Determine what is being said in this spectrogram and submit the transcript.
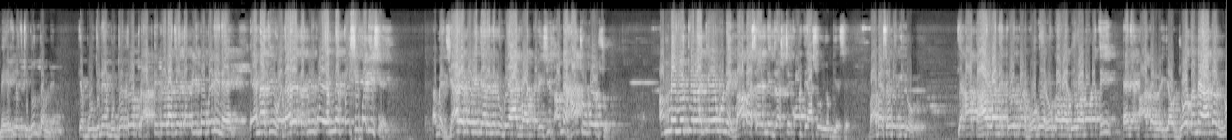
મેં એટલે જ કીધું ને તમને કે બુદ્ધને બુદ્ધત્વ પ્રાપ્તિ પહેલા જે તકલીફો પડી ને, એનાથી વધારે તકલીફો એમને પછી પડી છે. અમે જ્યારે બોલી ત્યારે નટુભાઈ આ જ વાત કરી છે, અમે સાચું બોલશું. અમને યોગ્ય લાગે એવું નહીં. બાબા સાહેબની દ્રષ્ટિકોણથી આ શું યોગ્ય છે? બાબા સાહેબે કીધું કે આ કારવાને કોઈ પણ ભોગે રોકાવા દેવાનો નથી, એને આગળ લઈ જાઓ. જો તમે આગળ ન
